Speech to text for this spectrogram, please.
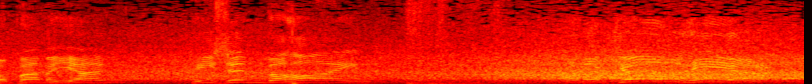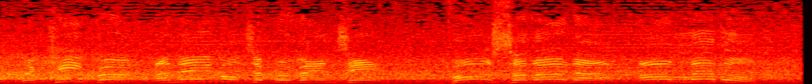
Aubameyang, he's in behind. And a goal here. The keeper unable to prevent it. Barcelona are level.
